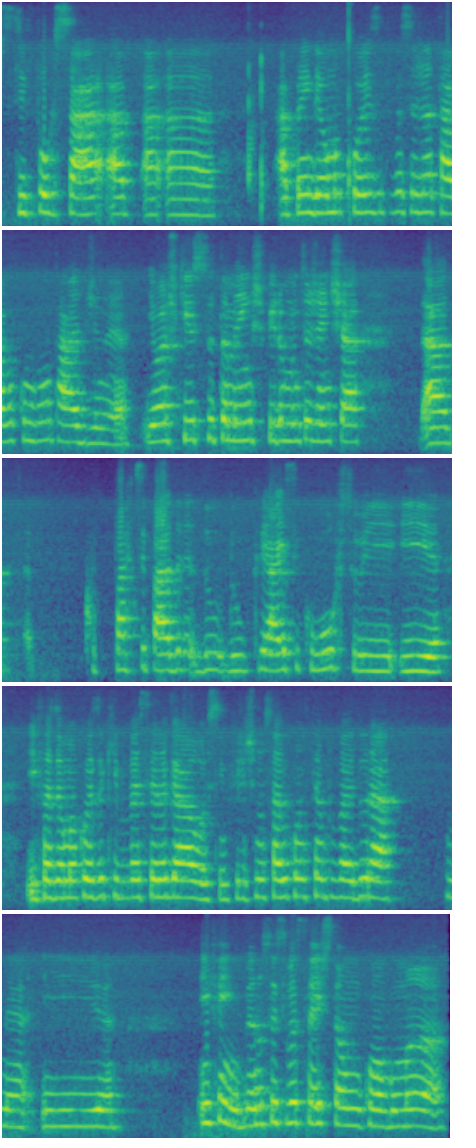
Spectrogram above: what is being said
se forçar a, a, a, aprender uma coisa que você já estava com vontade, né? E eu acho que isso também inspira muita gente a, a participar do, do, criar esse curso e, e, e fazer uma coisa que vai ser legal, assim, porque a gente não sabe quanto tempo vai durar, né? E enfim, eu não sei se vocês estão com alguma.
